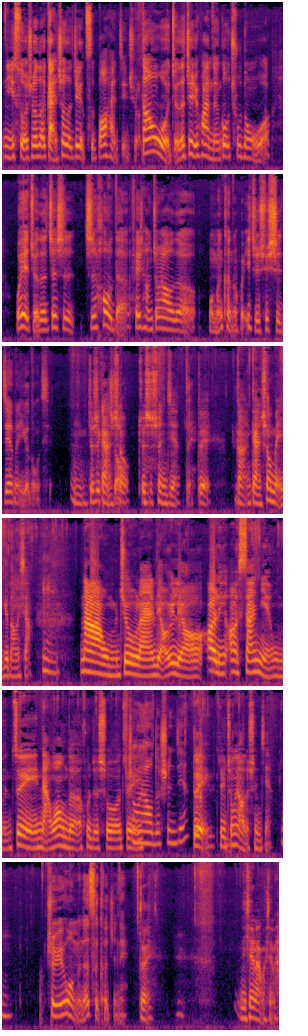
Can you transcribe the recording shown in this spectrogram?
你所说的感受的这个词包含进去了。当我觉得这句话能够触动我，我也觉得这是之后的非常重要的，我们可能会一直去实践的一个东西。嗯，就是感受，就是瞬间。对对，感感受每一个当下。嗯。那我们就来聊一聊二零二三年我们最难忘的，或者说最重要的瞬间。对，最重要的瞬间。嗯，属于我们的此刻之内。对，你先来，我先来。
